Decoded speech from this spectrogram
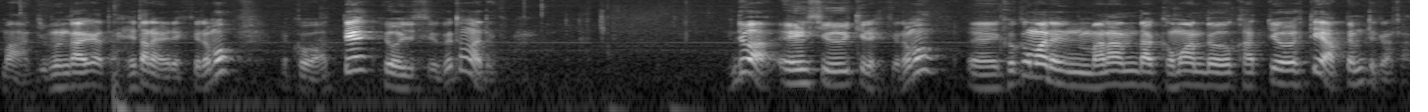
まあ自分がやった下手な絵ですけども、こうやって表示することができます。では、演習1ですけども、えー、ここまでに学んだコマンドを活用してやってみてください。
